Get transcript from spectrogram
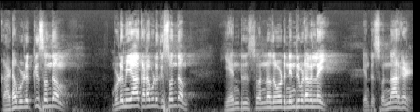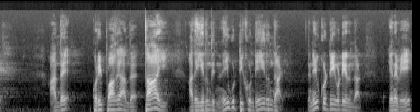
கடவுளுக்கு சொந்தம். முழுமையா கடவுளுக்கு சொந்தம். என்று சொன்னதோடு நின்று விடவில்லை என்று சொன்னார்கள். அந்த குறிப்பாக அந்த தாய் அதை இருந்து நினைவூட்டி கொண்டே இருந்தாள். நினைவு கொண்டே கொண்டே இருந்தாள். எனவே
